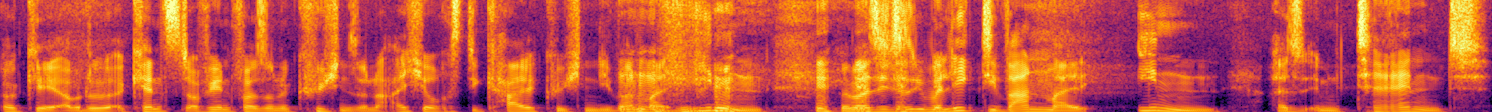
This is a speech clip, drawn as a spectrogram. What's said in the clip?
Okay, aber du erkennst auf jeden Fall so eine Küchen, so eine Eiche Rustikalküchen, die waren mal in. Wenn man sich das überlegt, die waren mal in, also im Trend.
